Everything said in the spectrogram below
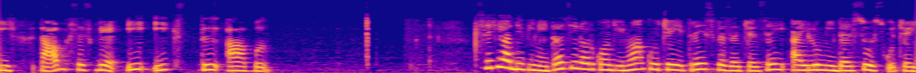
Ichtab se scrie I-X-T-A-B. Seria divinităților continua cu cei 13 zei ai lumii de sus, cu cei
